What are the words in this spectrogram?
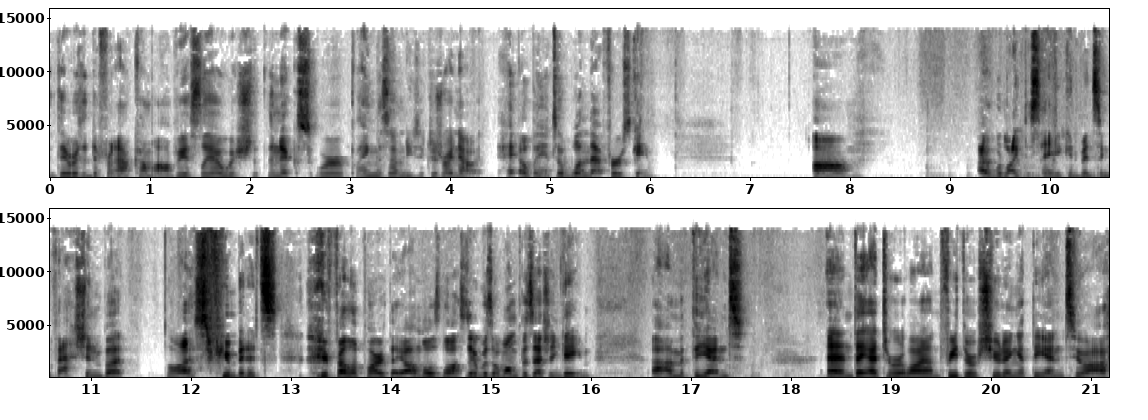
there was a different outcome. Obviously, I wish that the Knicks were playing the 76ers right now. Hey, Atlanta won that first game. Um, I would like to say in convincing fashion, but the last few minutes they fell apart. They almost lost. It was a one possession game um, at the end, and they had to rely on free throw shooting at the end to uh,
